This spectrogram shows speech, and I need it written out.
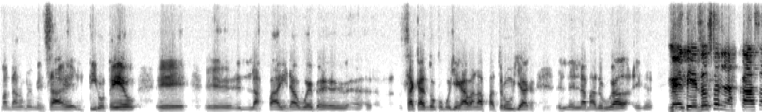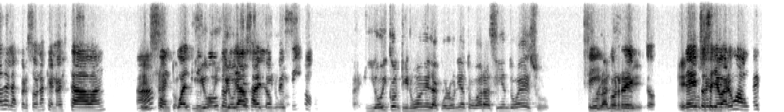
mandándome mensajes, el tiroteo, eh, eh, las páginas web sacando cómo llegaban las patrullas en, la madrugada. Metiéndose en las casas de las personas que no estaban. ¿ah? ¿Con cuál tipo de autoridad? o sea, los vecinos y hoy continúan en la colonia Tobar haciendo eso. Sí, correcto. de hecho, se llevaron a un ex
